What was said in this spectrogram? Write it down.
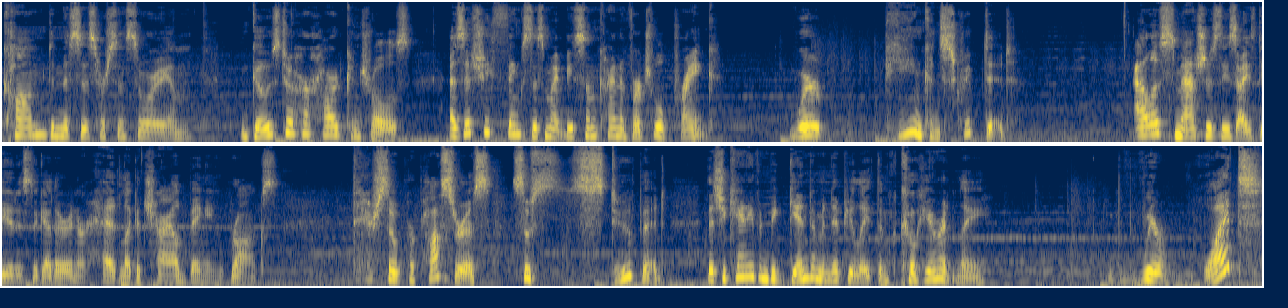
Calm dismisses her sensorium, goes to her hard controls, as if she thinks this might be some kind of virtual prank. We're being conscripted. Alice smashes these ideas together in her head like a child banging rocks. They're so preposterous, so s- stupid, that she can't even begin to manipulate them coherently. We're what?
